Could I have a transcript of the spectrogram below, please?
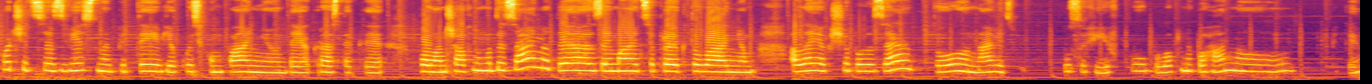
Хочеться, звісно, піти в якусь компанію, де якраз таки по ландшафтному дизайну, де займаються проєктуванням. Але якщо повезе, то навіть у Софіївку було б непогано піти.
